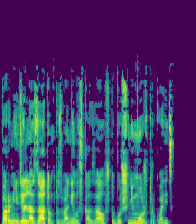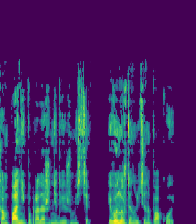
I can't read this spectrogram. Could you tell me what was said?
Пару недель назад он позвонил и сказал, что больше не может руководить компанией по продаже недвижимости и вынужден уйти на покой.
